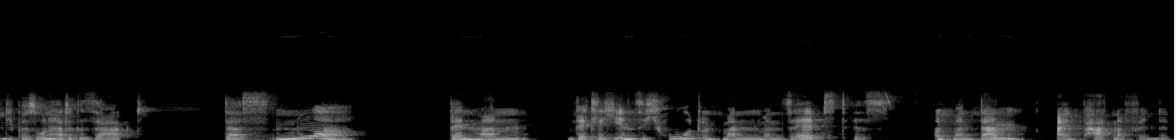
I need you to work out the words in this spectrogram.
Die Person hatte gesagt, dass nur wenn man wirklich in sich ruht und man man selbst ist und man dann einen Partner findet,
